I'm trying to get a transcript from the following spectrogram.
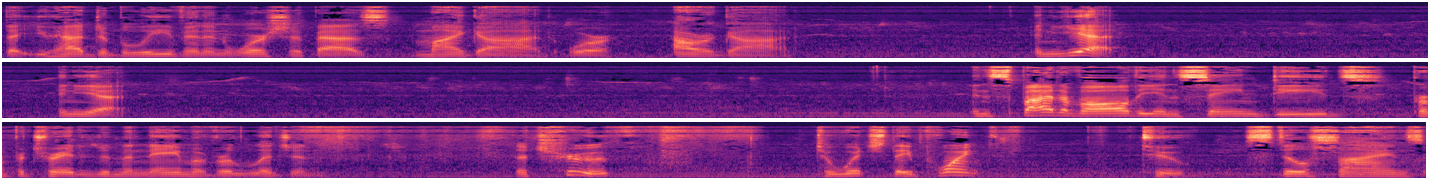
that you had to believe in and worship as my God or our God. And yet, and yet, in spite of all the insane deeds perpetrated in the name of religion, the truth to which they point to still shines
